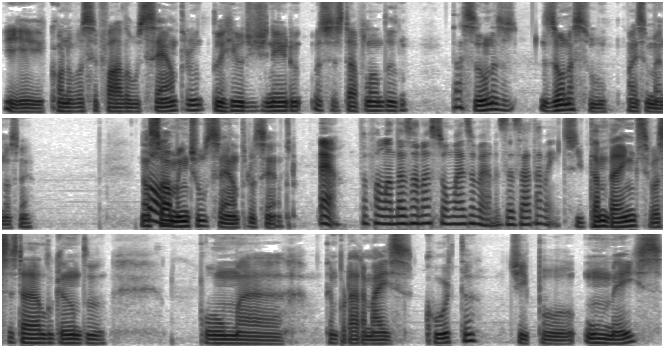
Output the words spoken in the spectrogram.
E quando você fala o centro do Rio de Janeiro, você está falando da zona, zona sul, mais ou menos, né? Não Bom. somente o centro, o centro. É, tô falando da zona sul mais ou menos, exatamente. E também, se você está alugando por uma temporada mais curta, tipo um mês,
